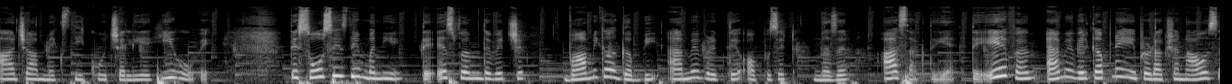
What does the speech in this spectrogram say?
Aaja Mexico Chaliye ਹੀ ਹੋਵੇ। ਤੇ ਸੋਰਸਿਸ ਦੀ ਮੰਨੀਏ ਤੇ ਇਸ ਫਿਲਮ ਦੇ ਵਿੱਚ ਵਾਮਿਕਾ ਗੱਬੀ, ਐਮੇ ਵਿਰਕ ਦੇ ਆਪੋਜ਼ਿਟ ਨਜ਼ਰ ਆ ਸਕਦੀ ਹੈ। ਤੇ ਇਹ ਫਿਲਮ ਐਮਏ ਵਿਰਕ ਆਪਣੇ ਹੀ production house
